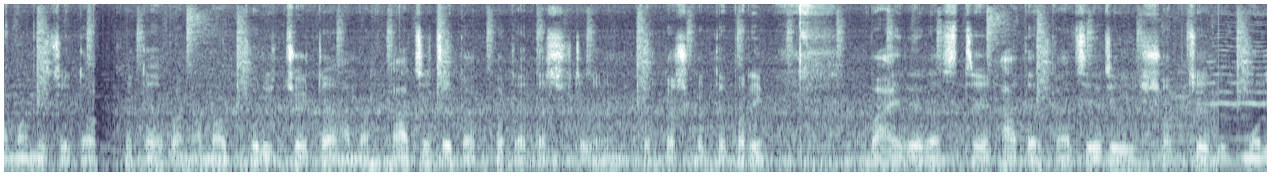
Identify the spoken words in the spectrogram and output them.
আমার নিজের দক্ষতা এবং আমার পরিচয়টা, আমার কাজের যে দক্ষতা সেটা যেন প্রকাশ করতে পারি। বাইরের রাষ্ট্রে হাতের কাজেরই সবচেয়ে মূল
